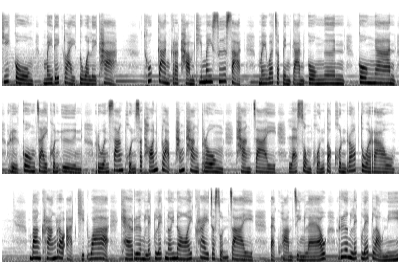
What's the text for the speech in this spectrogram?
ขี้โกงไม่ได้ไกลตัวเลยค่ะ ทุกการกระทำที่ไม่ซื่อสัตย์ไม่ว่าจะเป็นการโกงเงิน โกงงาน หรือโกงใจคนอื่นล้วนสร้างผลสะท้อนกลับทั้งทางตรง ทางใจ และส่งผลต่อคนรอบตัวเรา บางครั้งเราอาจคิดว่า แค่เรื่องเล็กๆ น้อยๆ ใครจะสนใจ แต่ความจริงแล้ว เรื่องเล็กๆเหล่านี้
